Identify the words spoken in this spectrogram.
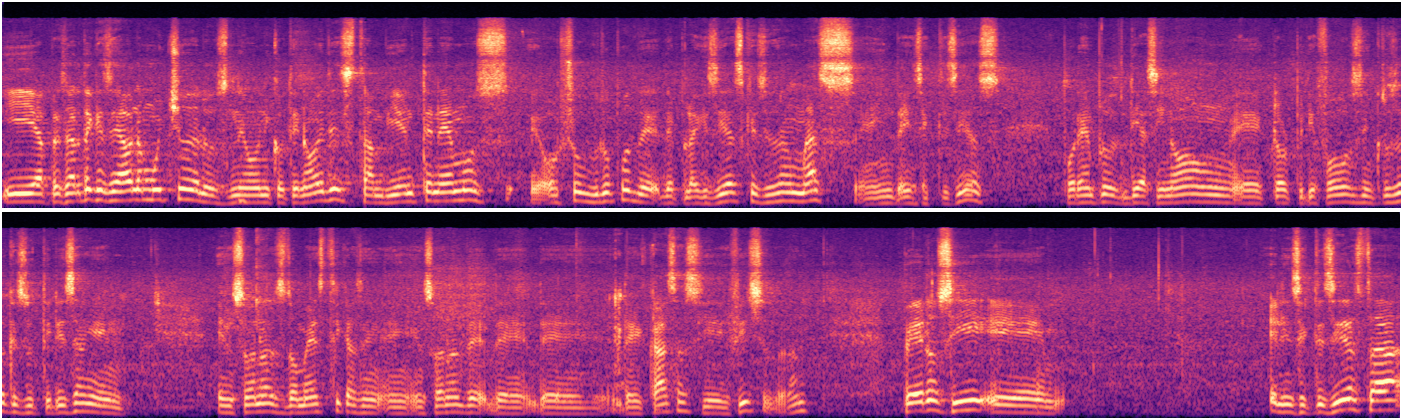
Y a pesar de que se habla mucho de los neonicotinoides, también tenemos eh, otros grupos de, plaguicidas que se usan más eh, de insecticidas. Por ejemplo, diacinón, eh, clorpirifos, incluso que se utilizan en, en zonas domésticas, en, zonas de, de, casas y edificios, ¿verdad? Pero sí, el insecticida está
